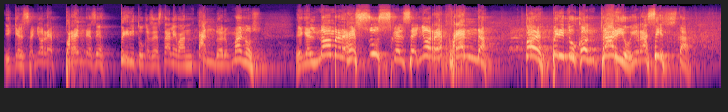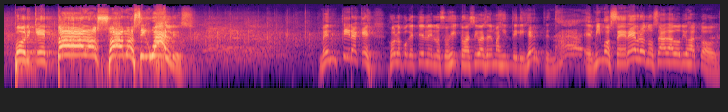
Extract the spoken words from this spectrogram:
Y que el Señor reprende ese espíritu que se está levantando, hermanos. En el nombre de Jesús, que el Señor reprenda todo espíritu contrario y racista. Porque todos somos iguales. Mentira que solo porque tienen los ojitos así va a ser más inteligente. el mismo cerebro nos ha dado Dios a todos.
